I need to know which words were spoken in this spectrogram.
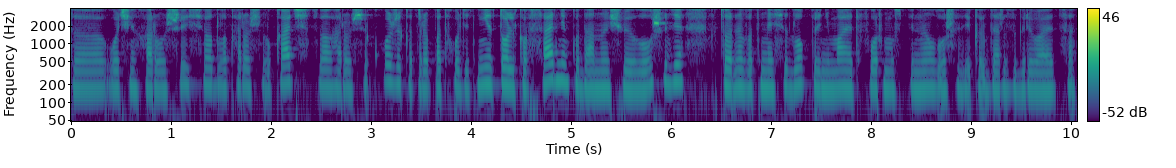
э, очень хорошие седла, хорошего качества, хорошей кожи, которая подходит не только всаднику, да, но еще и лошади, которая вот у меня седло принимает форму спины лошади, когда разогревается.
